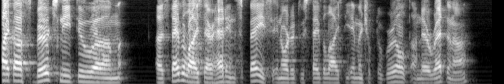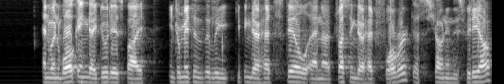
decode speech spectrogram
Like us, birds need to um, uh, stabilize their head in space in order to stabilize the image of the world on their retina. And when walking, they do this by intermittently keeping their head still and uh, thrusting their head forward, as shown in this video.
